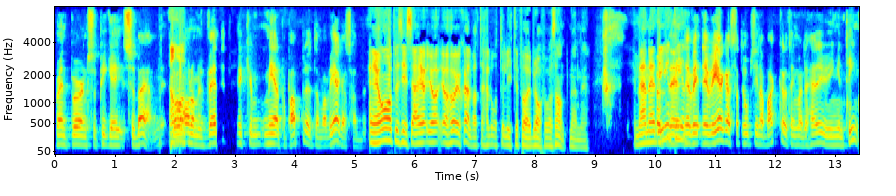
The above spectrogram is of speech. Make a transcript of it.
Brent Burns och PK Subban. Ja. Då har de väldigt mycket mer på pappret än vad Vegas hade. Ja, precis. Jag, jag, jag hör ju själv att det här låter lite för bra för att vara sant, men... Eh, men eh, det är inte... När, när, när Vegas satte ihop sina backar och tänkte man det här är ju ingenting.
